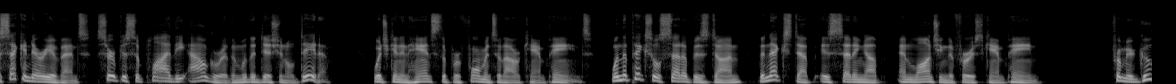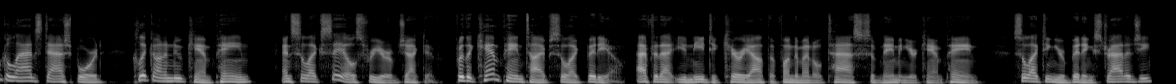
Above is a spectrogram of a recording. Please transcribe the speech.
secondary events serve to supply the algorithm with additional data, which can enhance the performance of our campaigns. When the pixel setup is done, the next step is setting up and launching the first campaign. From your Google Ads dashboard, click on a new campaign and select Sales for your objective. For the campaign type, select Video. After that, you need to carry out the fundamental tasks of naming your campaign, selecting your bidding strategy,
